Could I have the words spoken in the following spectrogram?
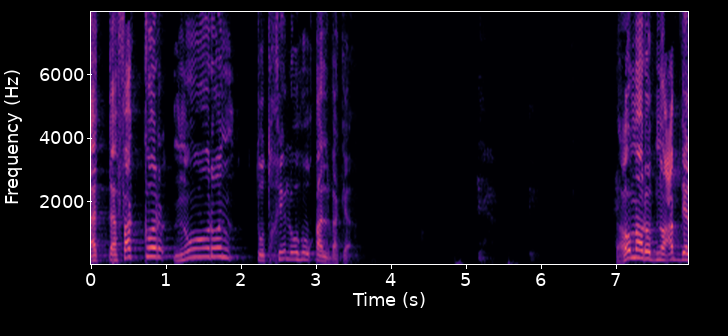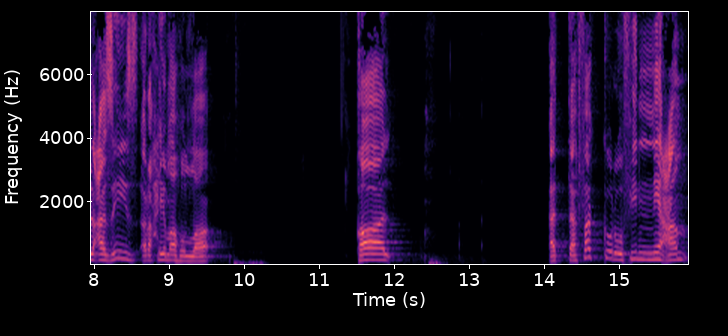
التفكر نور تدخله قلبك. عمر بن عبد العزيز رحمه الله قال التفكر في النعم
